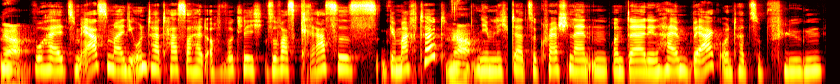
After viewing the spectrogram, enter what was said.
Ja. Wo halt zum ersten Mal die Untertasse halt auch wirklich sowas krasses gemacht hat. Ja. Nämlich da zu crashlanden und da den halben Berg unterzupflügen.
